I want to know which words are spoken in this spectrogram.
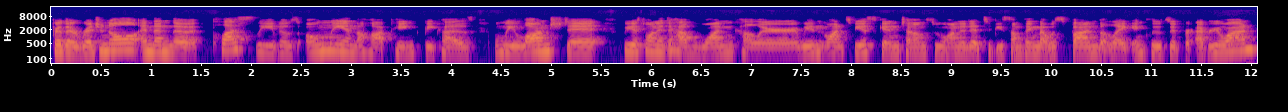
for the original and then the plus sleeve it was only in the hot pink because when we launched it we just wanted to have one color we didn't want it to be a skin tone so we wanted it to be something that was fun but like inclusive for everyone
